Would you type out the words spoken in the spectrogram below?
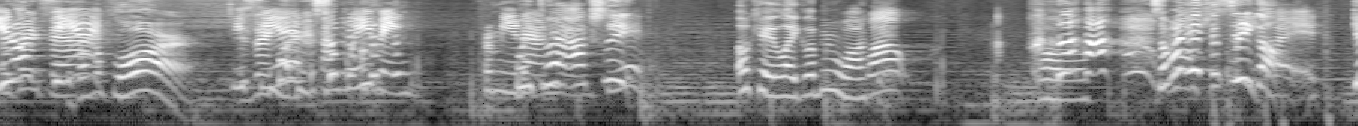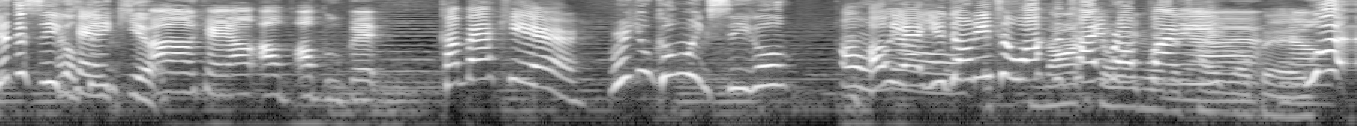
You don't right see there. On the floor. Do you It's see right it? I'm waving from you Wait, down do I here. Actually? Okay, like let me walk Well. Well, someone Well, hit the seagull. good. Get the seagull. Okay. Thank you. Oh, okay, I'll, I'll, I'll boop it. come back here. Where are you going, seagull? Oh, Oh yeah, you don't need to walk Not the tightrope, going where the buddy. Eh? No. What?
